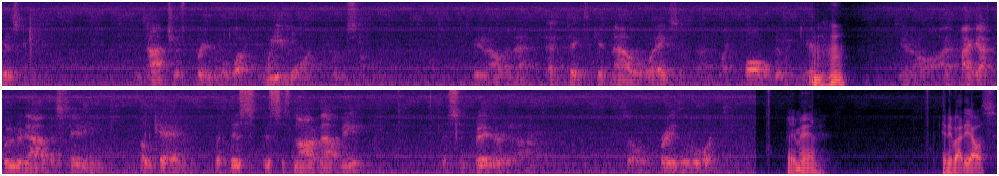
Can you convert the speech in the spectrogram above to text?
His commandments and not just pray for what we want through someone. You know, and that, that takes getting out of the way sometimes, like Paul doing here. Mm-hmm. You know, I, I got booted out of the city, okay, but this, this is not about me. This is bigger than I am. So praise the Lord. Amen. Anybody else?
